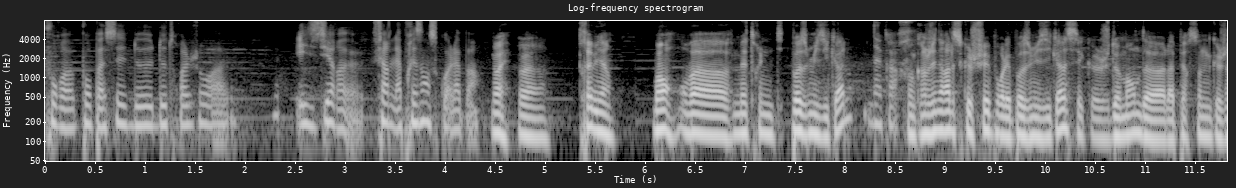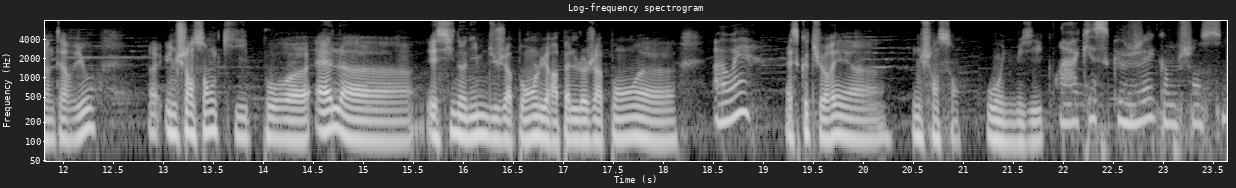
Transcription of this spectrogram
pour, pour passer deux, deux, trois jours et se dire, faire de la présence, quoi, là-bas. Ouais, ouais. Très bien. Bon, on va mettre une petite pause musicale. D'accord. Donc en général, ce que je fais pour les pauses musicales, c'est que je demande à la personne que j'interviewe euh, une chanson qui, pour euh, elle, euh, est synonyme du Japon, lui rappelle le Japon. euh. Ah ouais? Est-ce que tu aurais euh, une chanson ou une musique? Ah, qu'est-ce que j'ai comme chanson?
